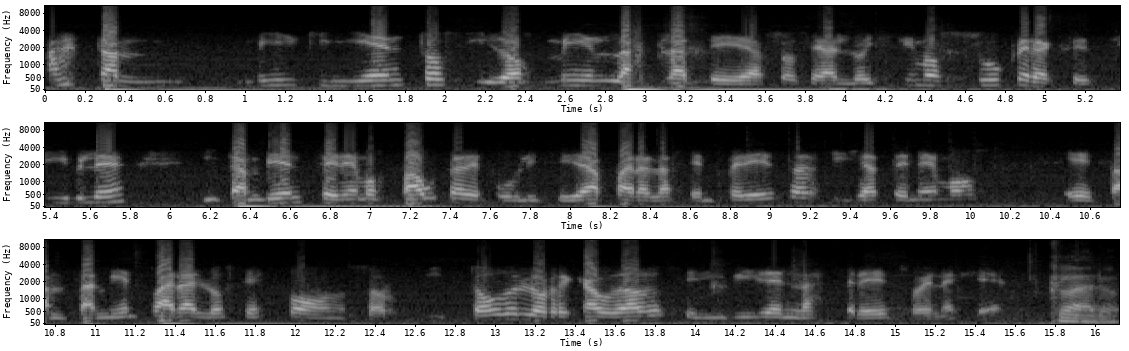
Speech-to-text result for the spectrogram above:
hasta 1.500 y 2.000 las plateas, o sea, lo hicimos súper accesible y también tenemos pauta de publicidad para las empresas y ya tenemos eh, tam- también para los sponsors y todo lo recaudado se divide en las tres ONG. Claro.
